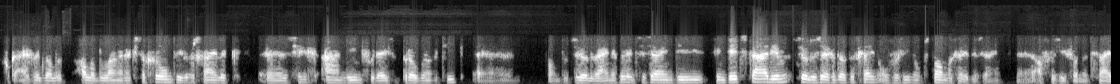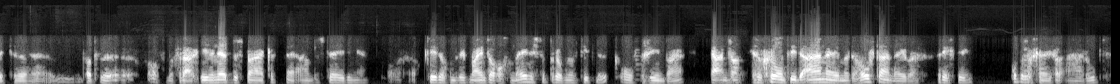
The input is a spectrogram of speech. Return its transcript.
ook eigenlijk wel het allerbelangrijkste grond die waarschijnlijk zich aandient voor deze problematiek. Eh, Want er zullen weinig mensen zijn die in dit stadium zullen zeggen dat er geen onvoorziene omstandigheden zijn. Eh, afgezien van het feit eh, dat we, of de vraag die we net bespraken, eh, aanbestedingen, op dit ogenblik, maar in het algemeen is de problematiek onvoorzienbaar. Ja, en dat de grond die de aannemer, de hoofdaannemer, richting opdrachtgever aanroept,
